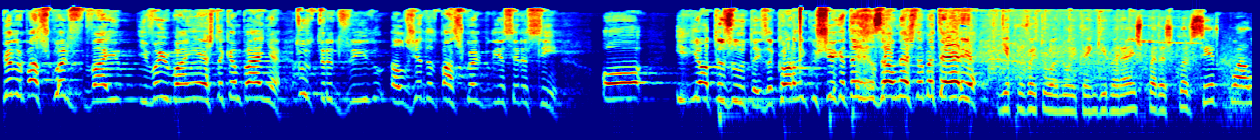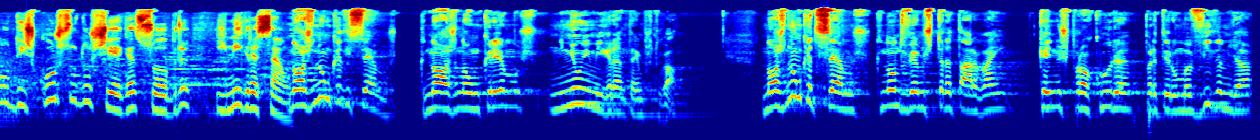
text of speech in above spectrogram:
Pedro Passos Coelho veio e veio bem a esta campanha. Tudo traduzido, a legenda de Passos Coelho podia ser assim: Oh, idiotas úteis, acordem que o Chega tem razão nesta matéria. E aproveitou a noite em Guimarães para esclarecer qual o discurso do Chega sobre imigração. Nós nunca dissemos que nós não queremos nenhum imigrante em Portugal. Nós nunca dissemos que não devemos tratar bem quem nos procura para ter uma vida melhor.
